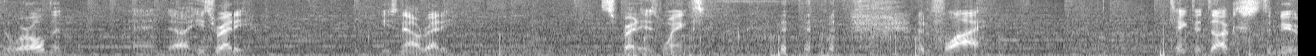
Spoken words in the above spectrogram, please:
in the world, and and uh, he's ready. He's now ready. Spread his wings and fly. Take the Ducks to new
